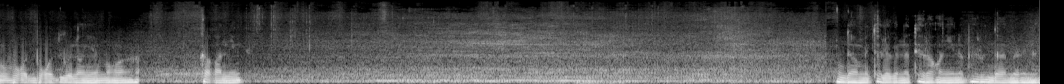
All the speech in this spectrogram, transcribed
Pinagbubukod-bukod ko lang yung mga kakanin. Ang dami talaga natira kanina pero ang dami rin na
